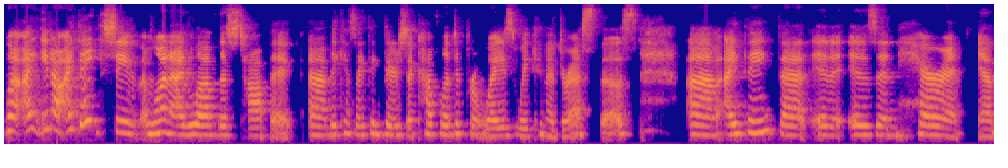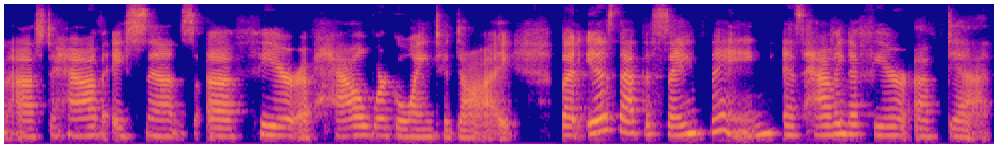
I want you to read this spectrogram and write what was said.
Well, I, you know, I think, Steve, one, I love this topic uh, because I think there's a couple of different ways we can address this. Um, I think that it is inherent in us to have a sense of fear of how we're going to die. But is that the same thing as having a fear of death?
